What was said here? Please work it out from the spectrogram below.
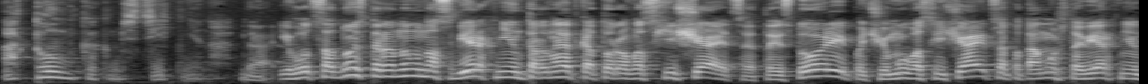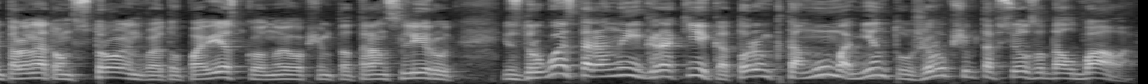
о том, как мстить не надо. Да. И вот с одной стороны у нас верхний интернет, который восхищается этой историей. Почему восхищается? Потому что верхний интернет, он встроен в эту повестку, он ее, в общем-то, транслирует. И с другой стороны игроки, которым к тому моменту уже, в общем-то, все задолбало.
